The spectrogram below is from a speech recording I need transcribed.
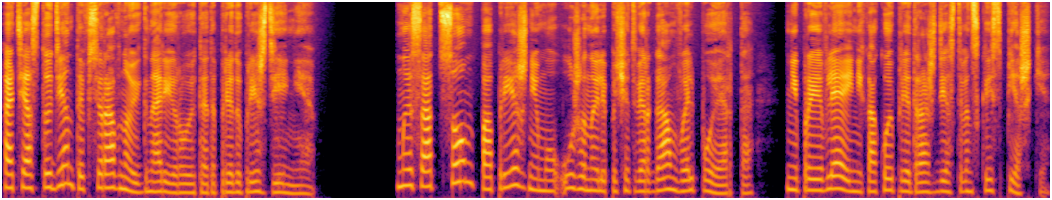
хотя студенты все равно игнорируют это предупреждение. Мы с отцом по-прежнему ужинали по четвергам в Эль-Пуэрто, не проявляя никакой предрождественской спешки.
